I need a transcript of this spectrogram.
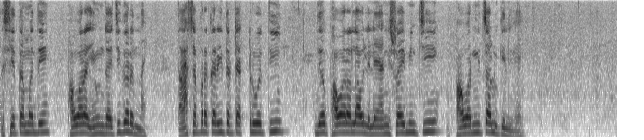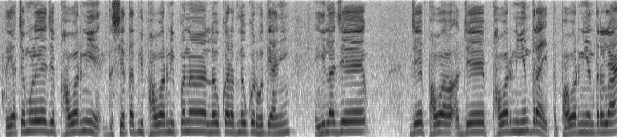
तर शेतामध्ये फवारा घेऊन जायची गरज नाही. तर अशा प्रकारे इथं ट्रॅक्टरवरती जे फवारा लावलेला आहे आणि सोयाबीनची फवारणी चालू केलेली आहे. तर याच्यामुळे जे फवारणी आहे तर शेतातली फवारणी पण लवकरात लवकर होते आणि हिला जे जे फवा जे फवारणी यंत्र आहे तर फवारणी यंत्राला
